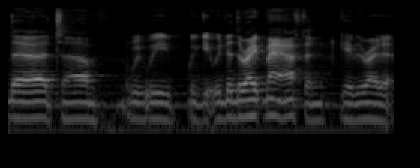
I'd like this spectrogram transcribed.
that um, we we we, get, we did the right math and gave the right. Uh,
